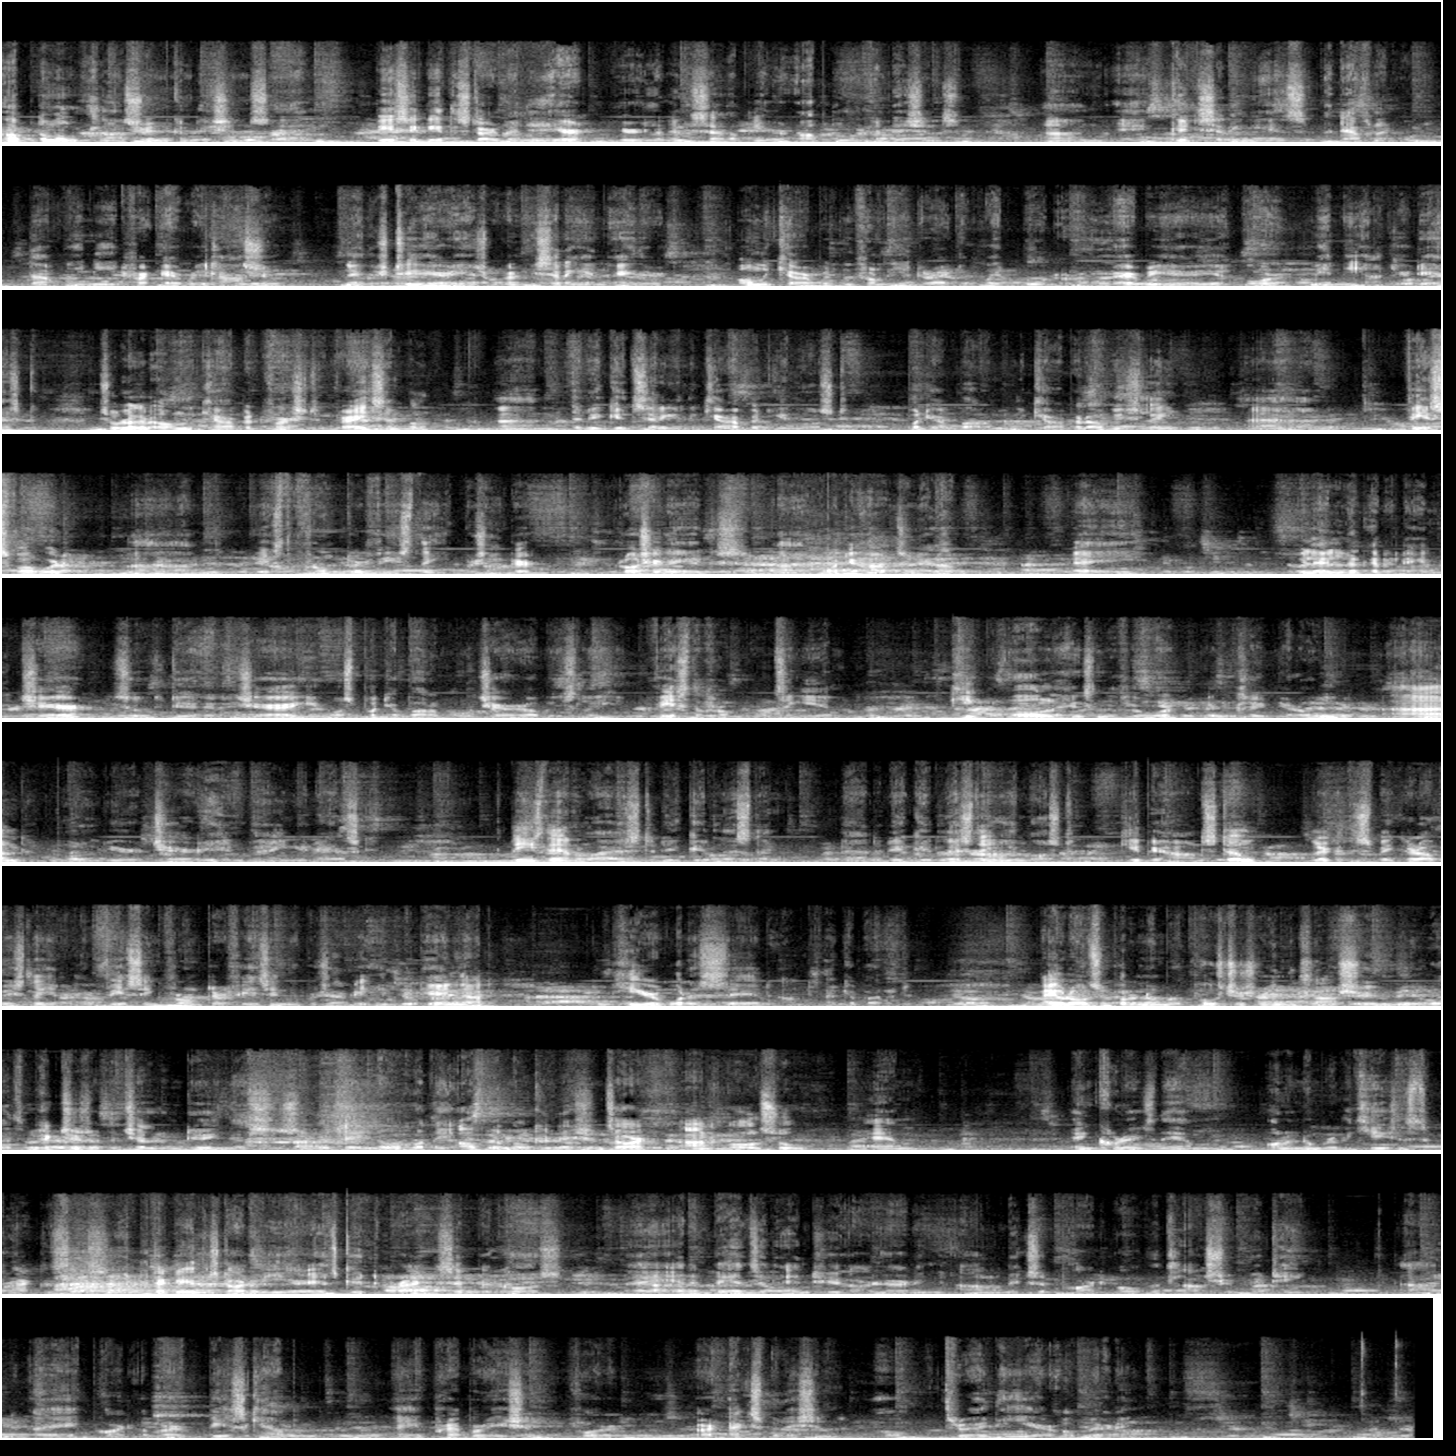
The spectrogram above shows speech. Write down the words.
Optimal classroom conditions. Um, basically, at the start of any year, you're looking to set up your optimal conditions. Um, a good sitting is a definite one that we need for every classroom. Now, there's two areas we're going to be sitting in either on the carpet in front of the interactive whiteboard or a library area or mainly at your desk. So, look at on the carpet first. Very simple. Um, to do good sitting on the carpet, you must put your bottom on the carpet, obviously, um, face forward, um, face the front or face the presenter, cross your legs, uh, put your hands in your lap. Uh, we'll then look at it in the chair. So to do it in a chair, you must put your bottom on the chair, obviously, face the front once again. Keep all legs on the floor, including your own, and pull your chair in behind your desk. These then allow us to do good listening. And to do good listening, you must keep your hands still, look at the speaker, obviously, if you're facing front or facing the presenter, you'll be doing that. Hear what is said and think about it. I would also put a number of posters around the classroom with pictures of the children doing this so that they know what the optimal conditions are and also um, encourage them on a number of occasions to practice this. Particularly at the start of the year, it's good to practice it because uh, it embeds it into our learning and makes it part of the classroom routine and a part of our base camp a preparation for our expedition of, throughout the year of learning.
